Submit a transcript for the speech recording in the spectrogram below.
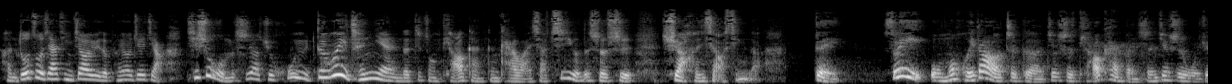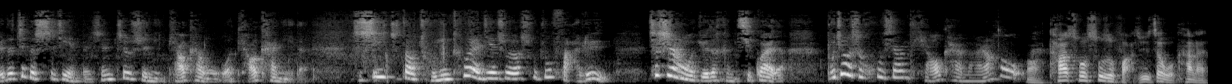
很多做家庭教育的朋友就讲，其实我们是要去呼吁对未成年人的这种调侃跟开玩笑，其实有的时候是需要很小心的。对，所以我们回到这个，就是调侃本身，就是我觉得这个事件本身就是你调侃我，我调侃你的，只是一直到楚英突然间说要诉诸法律，这是让我觉得很奇怪的，不就是互相调侃吗？然后啊，他说诉诸法律，在我看来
